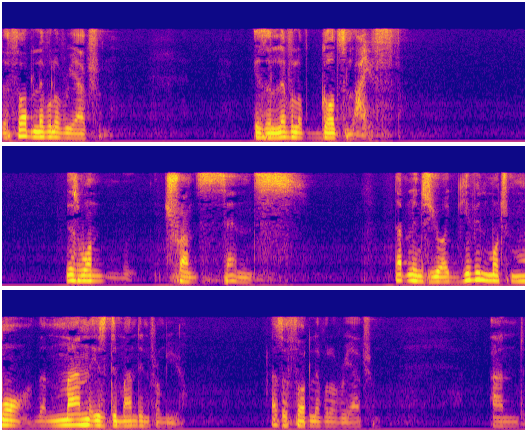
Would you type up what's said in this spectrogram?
The third level of reaction is the level of God's life. This one transcends. That means you are giving much more than man is demanding from you. That's the third level of reaction. And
